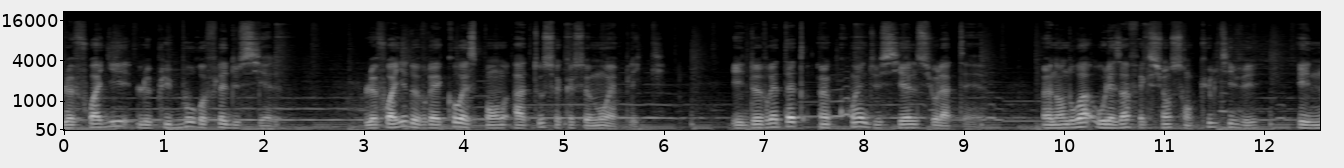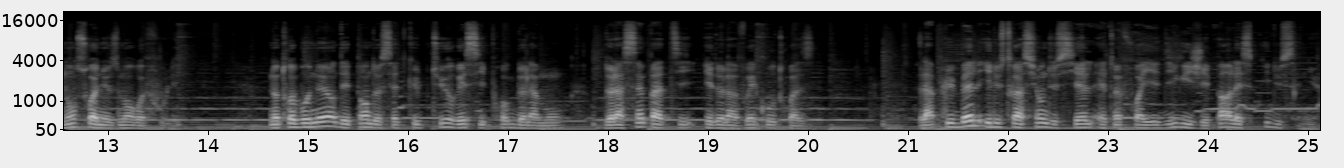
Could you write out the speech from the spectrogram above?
Le foyer, le plus beau reflet du ciel. Le foyer devrait correspondre à tout ce que ce mot implique. Il devrait être un coin du ciel sur la terre, un endroit où les affections sont cultivées et non soigneusement refoulées. Notre bonheur dépend de cette culture réciproque de l'amour, de la sympathie et de la vraie courtoisie. La plus belle illustration du ciel est un foyer dirigé par l'Esprit du Seigneur.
